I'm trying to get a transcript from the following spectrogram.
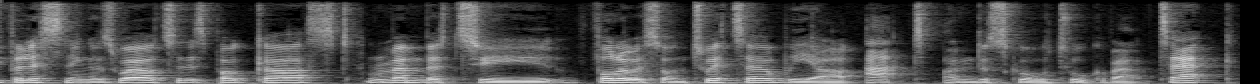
for listening as well to this podcast. Remember to follow us on Twitter. We are at underscore talk about tech.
